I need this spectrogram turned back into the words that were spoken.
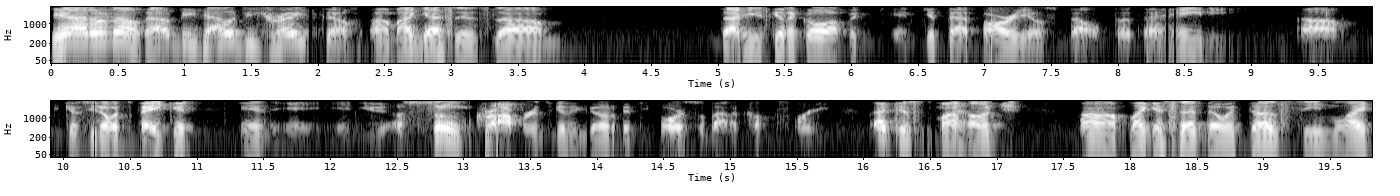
yeah, I don't know. That would be that would be great though. Uh, my guess is um, that he's going to go up and, and get that Barrios belt, the, the Haney, um, because you know it's vacant, and and you assume Crawford's going to go to 54, so that'll come free. That's just my hunch. Um, like I said, though, it does seem like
